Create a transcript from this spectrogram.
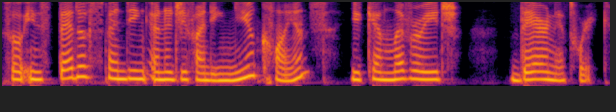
So instead of spending energy finding new clients, you can leverage their network.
